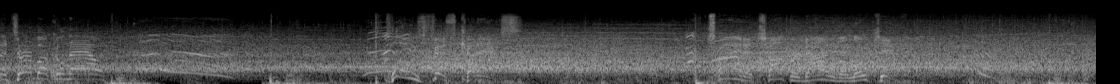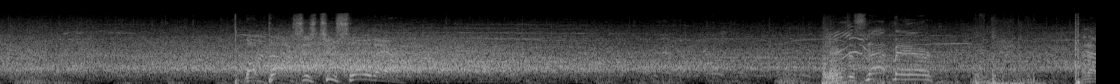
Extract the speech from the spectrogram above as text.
the turnbuckle now. Close fist connects. Trying to chop her down with a low kick. The boss is too slow there. Here's a snapmare. And a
